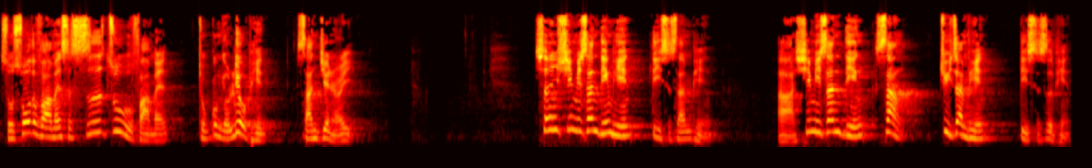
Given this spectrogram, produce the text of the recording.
所说的法门是施助法门，总共有六品三卷而已。生须弥山顶品第十三品，啊，须弥山顶上聚赞品第十四品，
